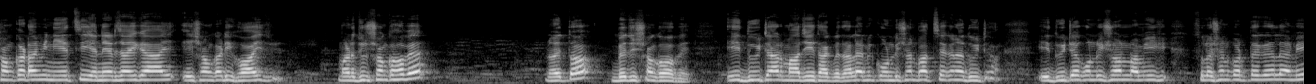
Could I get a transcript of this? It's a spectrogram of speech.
সংখ্যাটা আমি নিয়েছি এন এর জায়গায়, এই সংখ্যাটি হয় মানে জোড় সংখ্যা হবে, নয়তো বেজুর সংখ্যা হবে। এই দুইটার মাঝেই থাকবে। তাহলে আমি কন্ডিশন পাচ্ছি এখানে দুইটা। এই দুইটা কন্ডিশন আমি সলিউশন করতে গেলে আমি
